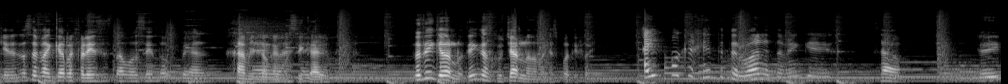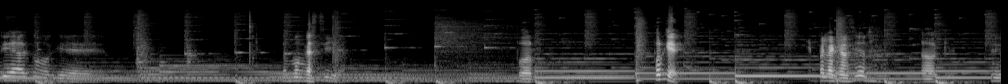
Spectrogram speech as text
Quienes no sepan qué referencia estamos haciendo, vean Hamilton, el musical. No tienen que verlo, tienen que escucharlo nomás en Spotify. Hay poca gente peruana también que es. O sea, yo diría como que. Ramón Castilla. ¿Por, ¿Por qué? Para la canción. Ah, ok. Sí,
